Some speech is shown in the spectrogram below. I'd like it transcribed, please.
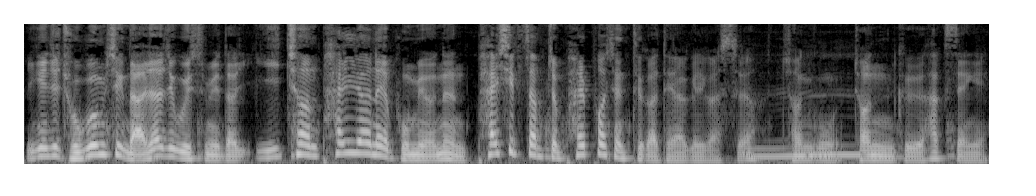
이게 이제 조금씩 낮아지고 있습니다. 2008년에 보면은 83.8%가 대학에 갔어요. 전공 전 그 학생에.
